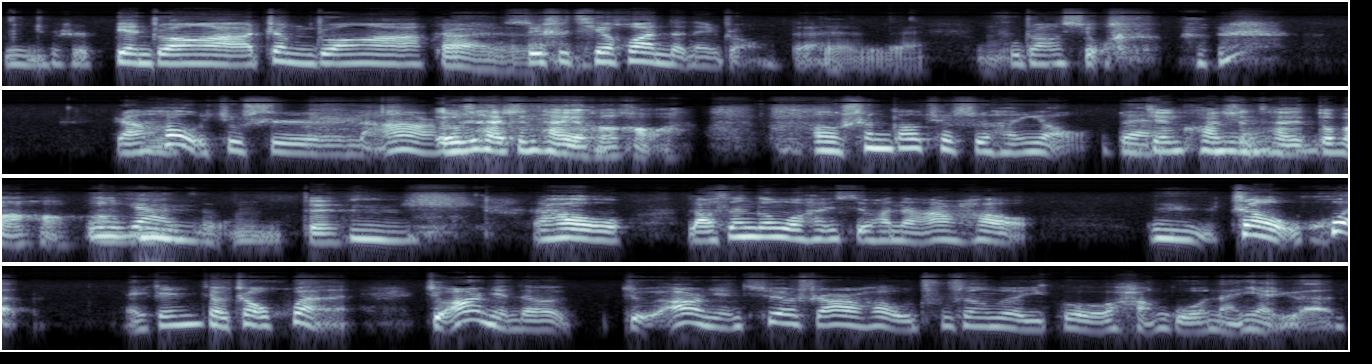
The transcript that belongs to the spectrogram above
对，嗯，就是变装啊、正装啊，对，随时切换的那种，对。对对对，服装秀。然后就是男二，刘志泰身材也很好啊，哦，身高确实很有，对，肩宽身材都蛮好。衣嗯，架子，嗯。对，嗯，然后老三跟我很喜欢的二号宇兆焕，哎，这人叫赵焕，哎，九二年的九二年七月十二号出生的一个韩国男演员，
